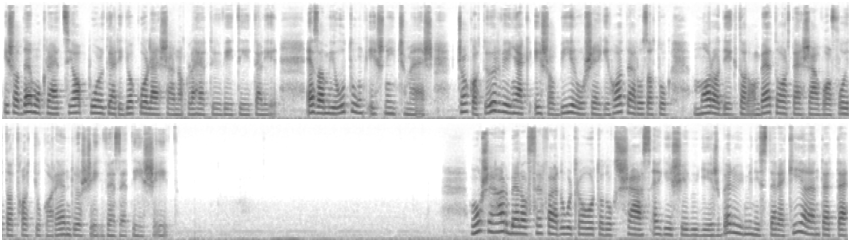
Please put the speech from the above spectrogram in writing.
és a demokrácia polgári gyakorlásának lehetővé tételén. Ez a mi útunk, és nincs más csak a törvények és a bírósági határozatok maradéktalan betartásával folytathatjuk a rendőrség vezetését. Mose Arbel a Szefárd ultraortodox sász egészségügyi és belügyminisztere kijelentette,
